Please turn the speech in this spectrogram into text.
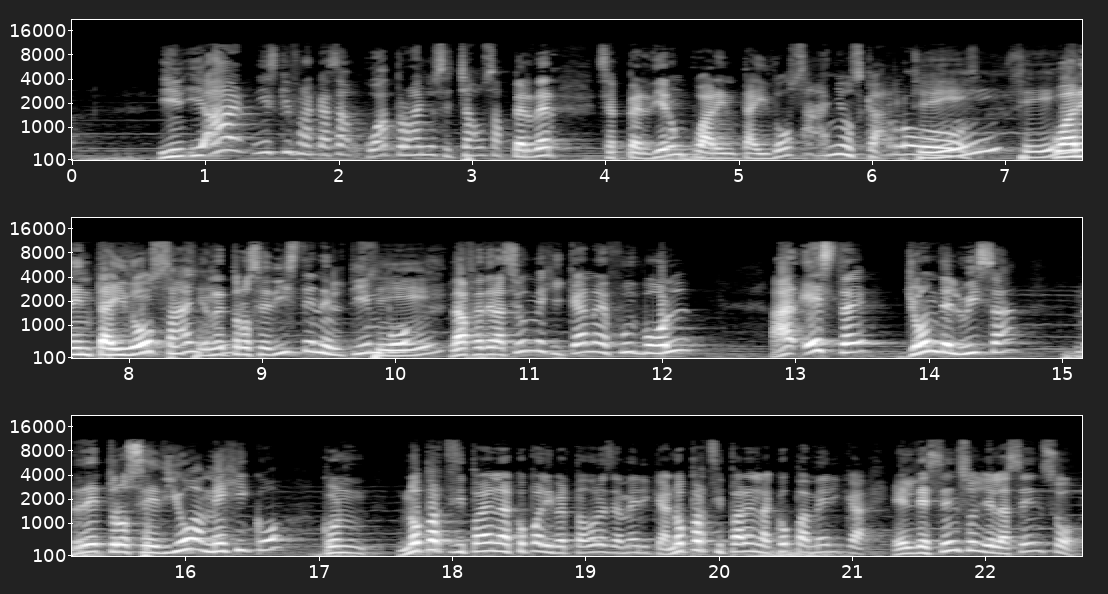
Y, y, ah, y es que fracasaron. Cuatro años echados a perder. Se perdieron 42 años, Carlos. Sí, sí. 42 Sí, sí, años. sí. Retrocediste en el tiempo. La Federación Mexicana de Fútbol, ah, este, John de Luisa, retrocedió a México con no participar en la Copa Libertadores de América, no participar en la Copa América, el descenso y el ascenso.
